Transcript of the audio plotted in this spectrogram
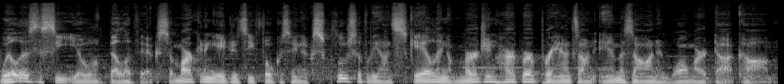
Will is the CEO of Bellavix, a marketing agency focusing exclusively on scaling emerging hardware brands on Amazon and Walmart.com.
